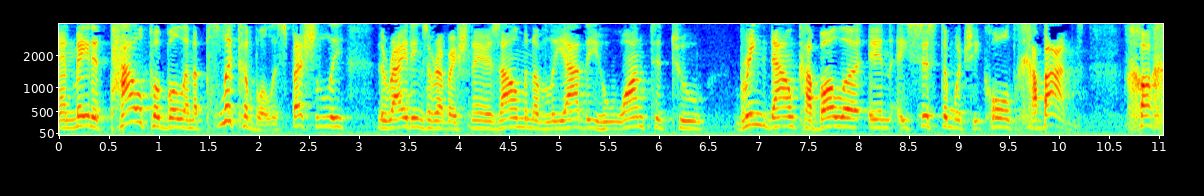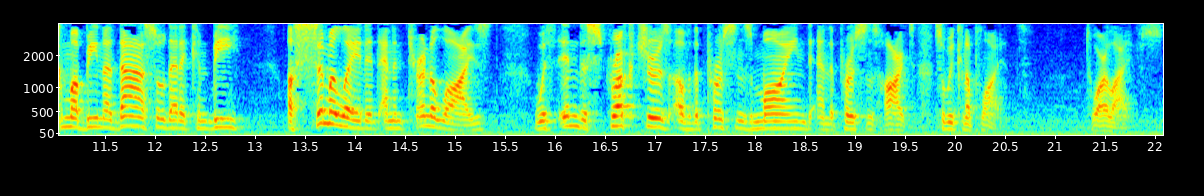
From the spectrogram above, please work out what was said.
and made it palpable and applicable, especially the writings of Rabbi Schneur Zalman of Liadi, who wanted to bring down Kabbalah in a system which he called Chabad, Chachma Binada, so that it can be assimilated and internalized within the structures of the person's mind and the person's heart, so we can apply it to our lives.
